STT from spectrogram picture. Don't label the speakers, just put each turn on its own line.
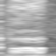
山。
